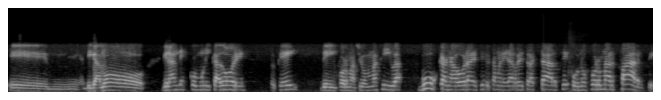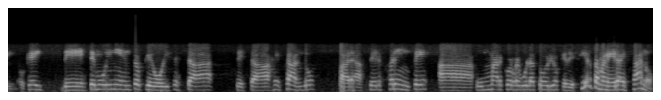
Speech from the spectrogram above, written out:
eh, digamos, grandes comunicadores, ¿ok? De información masiva, buscan ahora de cierta manera retractarse o no formar parte, ¿ok? De este movimiento que hoy se está, se está gestando para hacer frente a un marco regulatorio que de cierta manera es sano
